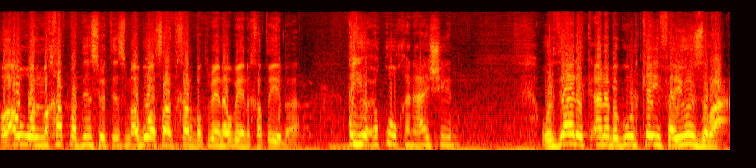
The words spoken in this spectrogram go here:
وأول ما خطبت نسيت اسم أبوها صارت تخربط بينها وبين خطيبها. أي حقوق عايشينه؟ ولذلك أنا بقول كيف يزرع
